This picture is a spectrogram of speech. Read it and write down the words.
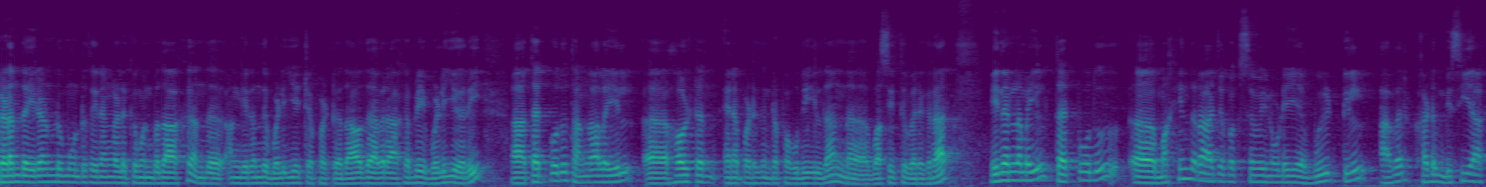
கடந்த இரண்டு மூன்று தினங்களுக்கு முன்பதாக அந்த அங்கிருந்து வெளியேற்றப்பட்டு அதாவது அவராகவே வெளியேறி தற்போது தங்காலையில் ஹோல்டன் எனப்படுகின்ற பகுதியில் தான் வசித்து வருகிறார். இந்த நிலைமையில் தற்போது மஹிந்த ராஜபக்சவினுடைய வீட்டில் அவர் கடும் பிஸியாக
